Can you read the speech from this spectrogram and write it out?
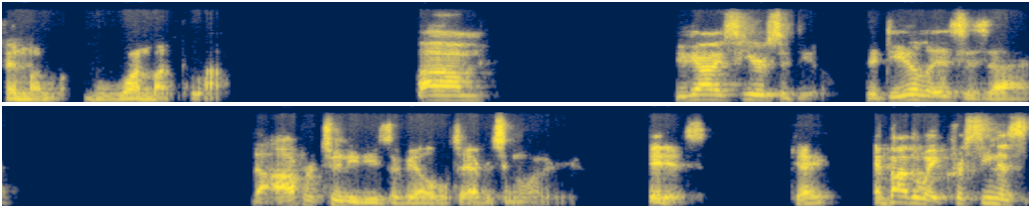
Within one one month. Wow. Um, you guys, here's the deal. The deal is is that the opportunity is available to every single one of you. It is. Okay. And by the way, Christina's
